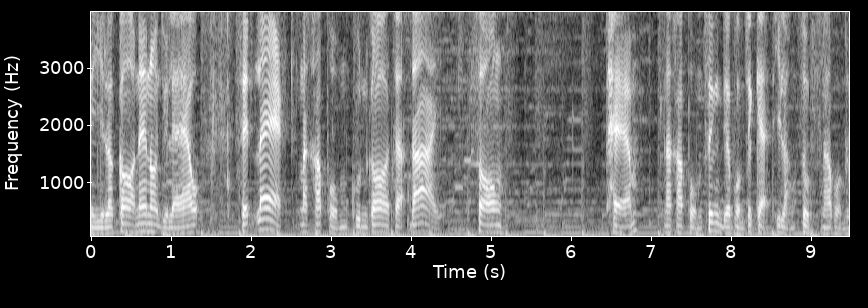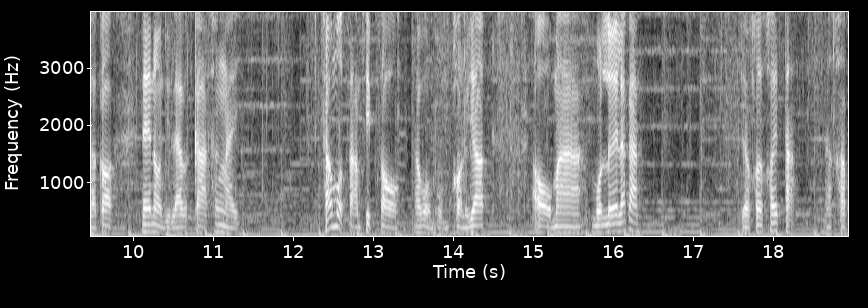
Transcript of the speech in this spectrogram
นี้แล้วก็แน่นอนอยู่แล้วเซตแรกนะครับผมคุณก็จะได้ซองแถมนะครับผมซึ่งเดี๋ยวผมจะแกะทีหลังสุดนะครับผมแล้วก็แน่นอนอยู่แล้วการ์ดข้างในทั้งหมด 30 ซองนะผมผมขออนุญาตเอาออกมาหมดเลยแล้วกัน เดี๋ยวค่อยๆตัดนะครับ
